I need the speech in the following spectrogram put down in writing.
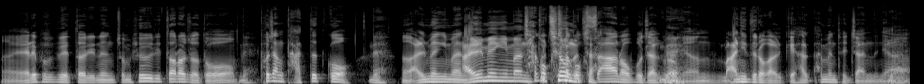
어, LFP 배터리는 좀 효율이 떨어져도 네. 포장 다 뜯고 네. 어, 알맹이만 알맹이만 또 차곡차곡. 쌓아 넣어보자 그러면 많이 들어갈게 하, 면 되지 않느냐. 네.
